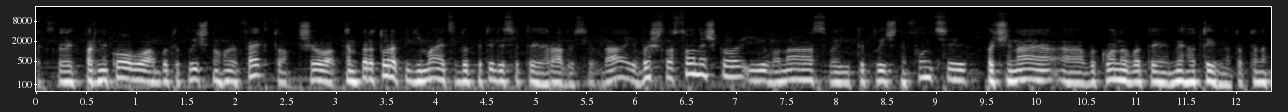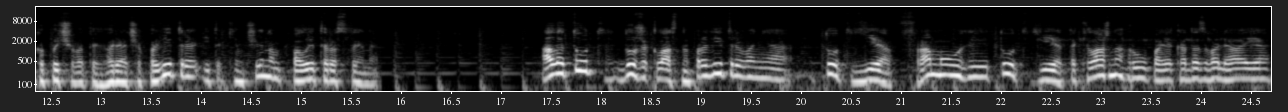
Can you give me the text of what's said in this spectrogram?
Так сказати, парникового або тепличного ефекту, що температура підіймається до 50 градусів. Да? І вийшло сонечко, і вона свої тепличні функції починає а, виконувати негативно, тобто накопичувати гаряче повітря і таким чином палити рослини. Але тут дуже класне провітрювання, тут є фрамуги, тут є такелажна група, яка дозволяє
